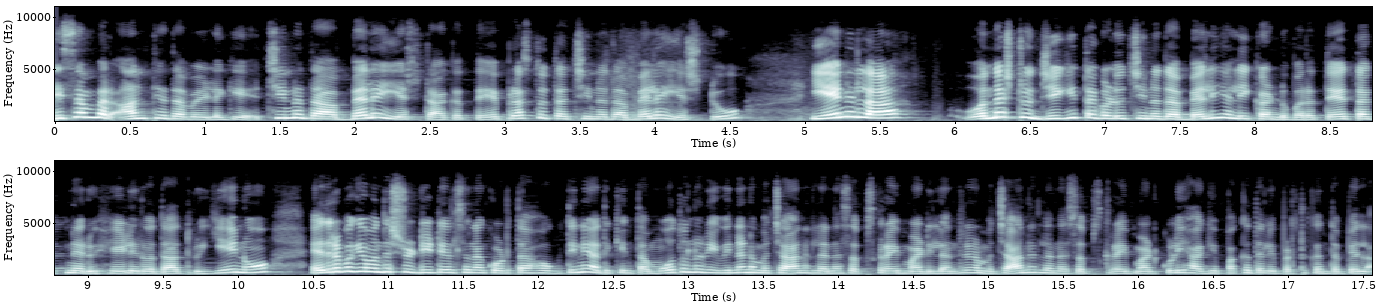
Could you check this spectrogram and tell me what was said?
ಡಿಸೆಂಬರ್ ಅಂತ್ಯದ ವೇಳೆಗೆ ಚಿನ್ನದ ಬೆಲೆ ಎಷ್ಟಾಗುತ್ತೆ? ಪ್ರಸ್ತುತ ಚಿನ್ನದ ಬೆಲೆ ಎಷ್ಟು? ಏನೆಲ್ಲ ಒಂದಷ್ಟು ಜಿಗಿತಗಳು ಚಿನ್ನದ ಬೆಲೆಯಲ್ಲಿ ಕಂಡುಬರುತ್ತೆ ತಜ್ಞರು ಹೇಳಿರೋದಾದ್ರೂ ಏನು? ಇದರ ಬಗ್ಗೆ ಒಂದಷ್ಟು ಡೀಟೇಲ್ಸನ್ನು ಕೊಡ್ತಾ ಹೋಗ್ತೀನಿ. ಅದಕ್ಕಿಂತ ಮೊದಲು ನೀವಿನ್ನ ನಮ್ಮ ಚಾನಲನ್ನು ಸಬ್ಸ್ಕ್ರೈಬ್ ಮಾಡಿಲ್ಲ ಅಂದರೆ ನಮ್ಮ ಚಾನಲನ್ನು ಸಬ್ಸ್ಕ್ರೈಬ್ ಮಾಡ್ಕೊಳ್ಳಿ. ಹಾಗೆ ಪಕ್ಕದಲ್ಲಿ ಬರ್ತಕ್ಕಂಥ ಬೆಲ್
